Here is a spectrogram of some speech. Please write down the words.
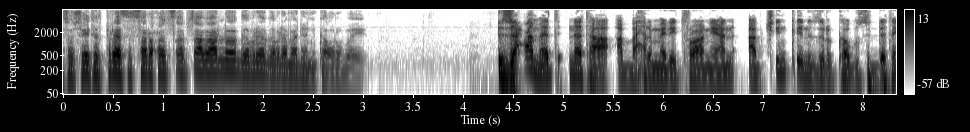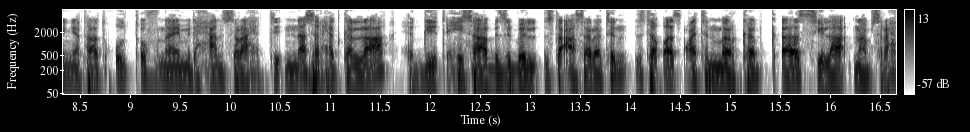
ኣሶስትድ ፕረስ ዝሰርሖ ፀብፃብ ኣሎ ገብረ ገብረ መድን ከቕርቦ እዩ እዚ ዓመት ነታ ኣብ ባሕሪ ሜዲትራንያን ኣብ ጭንቂ ንዝርከቡ ስደተኛታት ቁልጡፍ ናይ ምድሓን ስራሕቲ እናሰርሐት ከላ ሕጊ ጥሒሳ ብዝብል ዝተኣሰረትን ዝተቐፅዐትን መርከብ ቀስ ኢላ ናብ ስርሓ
